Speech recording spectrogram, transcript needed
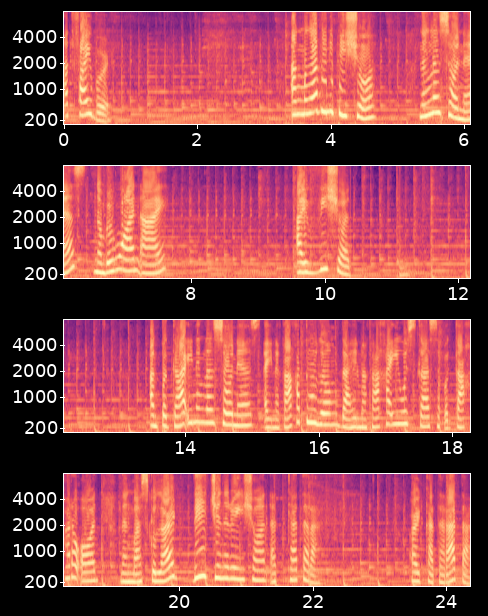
at fiber. Ang mga benepisyo ng lansones, number 1 ay eye vision. Ang pagkain ng lansones ay nakakatulong dahil makakaiwas ka sa pagkakaroon ng muscular degeneration at cataract or catarata.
